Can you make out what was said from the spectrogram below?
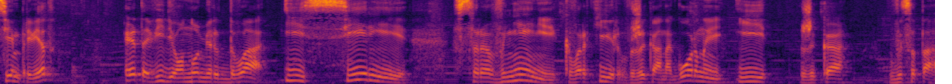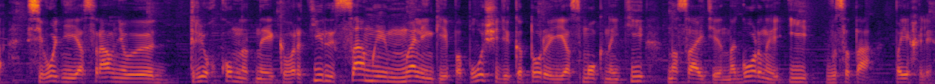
Всем привет! Это видео номер два из серии сравнений квартир в ЖК Нагорный и ЖК Высота. Сегодня я сравниваю трехкомнатные квартиры, самые маленькие по площади, которые я смог найти на сайте Нагорный и Высота. Поехали!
